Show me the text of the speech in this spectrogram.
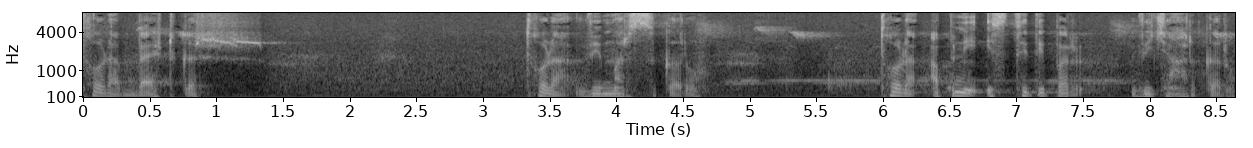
थोड़ा बैठकर, थोड़ा विमर्श करो, थोड़ा अपनी स्थिति पर विचार करो।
